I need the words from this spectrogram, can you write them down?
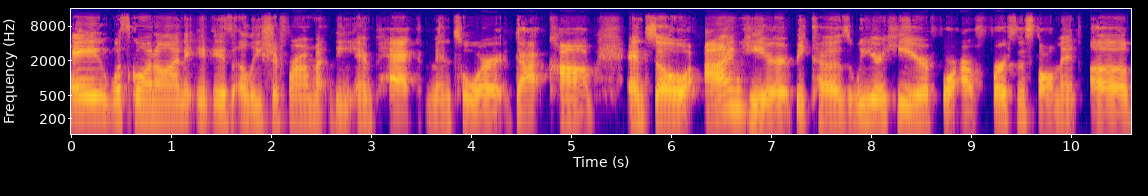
Hey, what's going on? It is Alicia from theimpactmentor.com. And so I'm here because we are here for our first installment of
